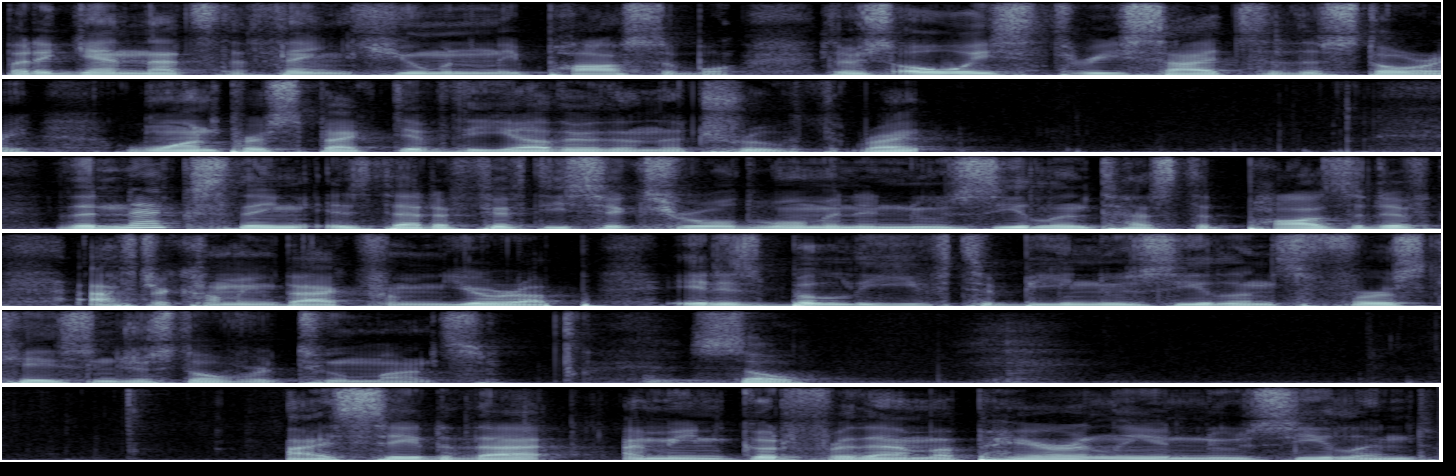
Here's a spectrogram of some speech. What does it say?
But again, that's the thing, humanly possible. There's always three sides to the story one perspective, the other than the truth, right? The next thing is that a 56 year old woman in New Zealand tested positive after coming back from Europe. It is believed to be New Zealand's first case in just over two months. So, I say to that, I mean, good for them. Apparently, in New Zealand,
